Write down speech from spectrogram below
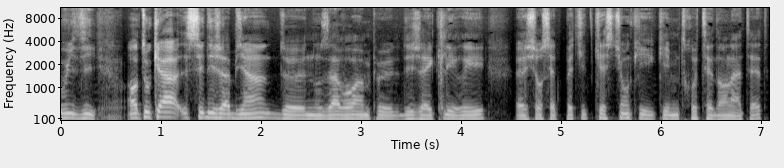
Weedy. Voilà. En tout cas, c'est déjà bien de nous avoir un peu déjà éclairé euh, sur cette petite question qui, qui me trottait dans la tête.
